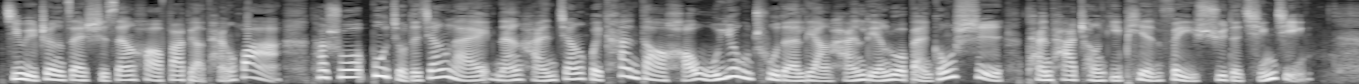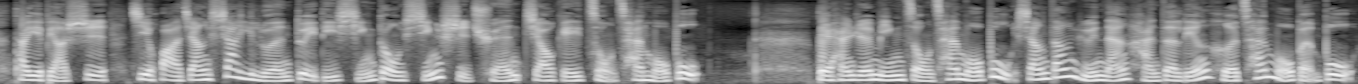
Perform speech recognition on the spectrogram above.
金宇正在十三号发表谈话，他说，不久的将来，南韩将会看到毫无用处的两韩联络办公室坍塌成一片废墟的情景。他也表示，计划将下一轮对敌行动行使权交给总参谋部。北韩人民总参谋部相当于南韩的联合参谋本部，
